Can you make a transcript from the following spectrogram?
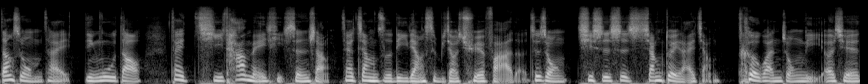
当时我们才领悟到，在其他媒体身上，在这样子力量是比较缺乏的。这种其实是相对来讲客观中立，而且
